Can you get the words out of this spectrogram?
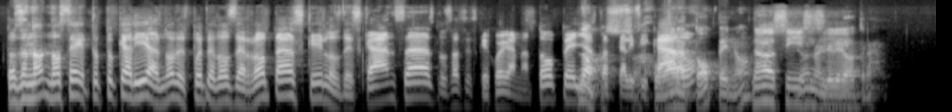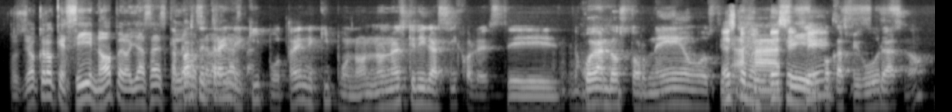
Entonces, no, no sé, ¿tú, ¿tú qué harías, no? Después de dos derrotas, que los descansas, los haces que juegan a tope, ya No, estás pues, a jugar calificado. a tope, ¿no? No, sí, Yo sí, no sí. le veo otra. Pues yo creo que sí, ¿no? Pero ya sabes que Aparte traen equipo, traen equipo, ¿no? No, no es que digas, híjole, este, juegan dos torneos, Es tienen como Ajá, el sí, pocas figuras, ¿no?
